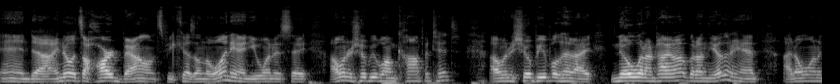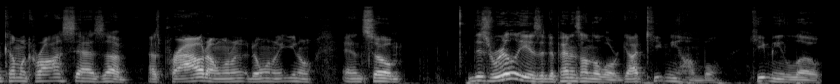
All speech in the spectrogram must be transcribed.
And uh, I know it's a hard balance because on the one hand, you want to say, I want to show people I'm competent. I want to show people that I know what I'm talking about. But on the other hand, I don't want to come across as uh, as proud. I want to don't want to you know. And so this really is a dependence on the Lord. God, keep me humble keep me low.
